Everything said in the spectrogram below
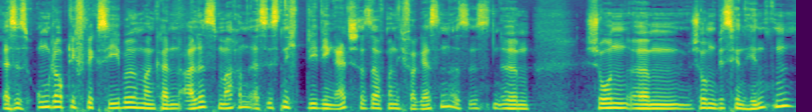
es ist unglaublich flexibel, man kann alles machen. Es ist nicht Leading Edge, das darf man nicht vergessen. Es ist ähm, schon, ähm, schon ein bisschen hinten,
